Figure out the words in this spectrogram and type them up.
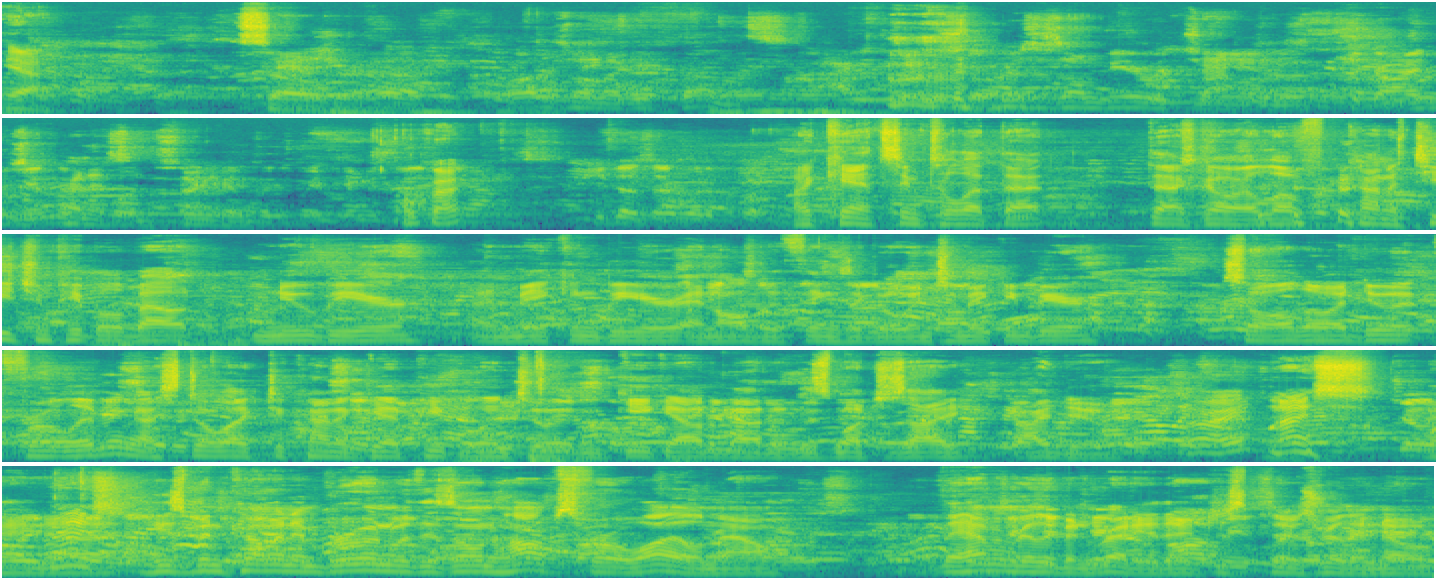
yeah. So Bobby's one of my good friends. he brings his beer with me, and uh, the guy who's apprentice in second between him and Okay. He does that with a. I can't seem to let that that go. I love kind of teaching people about new beer and making beer and all the things that go into making beer. So although I do it for a living, I still like to kind of get people into it and geek out about it as much as I, I do. All right. Nice. And uh, he's been coming and brewing with his own hops for a while now. They haven't really been ready. They're just there's really no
